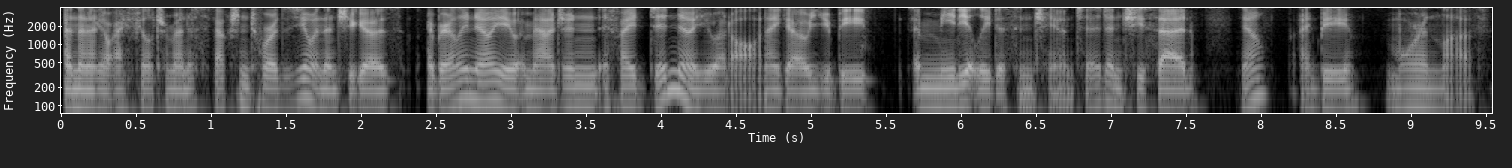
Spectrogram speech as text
And then I go, I feel tremendous affection towards you. And then she goes, I barely know you. Imagine if I did know you at all. And I go, you'd be immediately disenchanted. And she said, No, I'd be more in love.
